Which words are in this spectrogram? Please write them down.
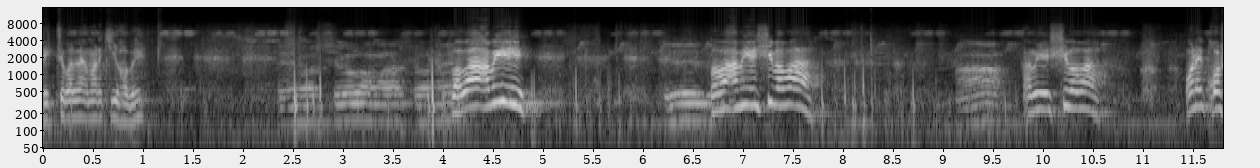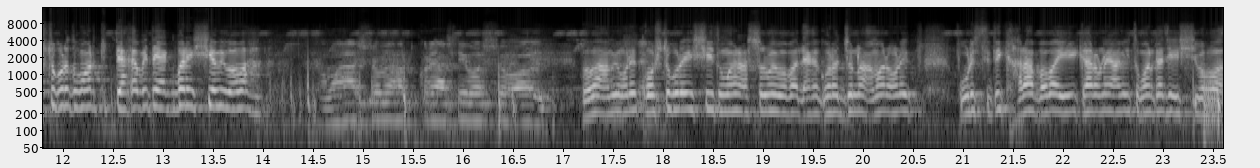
দেখতে পারলে আমার কি হবে। বাবা, আমি বাবা, আমি এসছি, বাবা। আমি এসছি, বাবা। অনেক কষ্ট করে তোমার দেখা পেতে একবার এসছি আমি বাবা। আমার আশ্রমে হট করে আসলি বর্ষ বল। বাবা আমি অনেক কষ্ট করে এসেছি তোমার আশ্রমে বাবা। দেখা করার জন্য আমার অনেক পরিস্থিতি খারাপ বাবা। এই কারণে আমি তোমার কাছে এসেছি বাবা।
